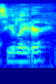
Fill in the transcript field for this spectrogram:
See you later.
